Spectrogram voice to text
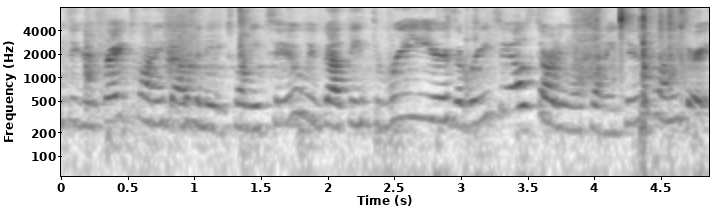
Fancy Group Break 20,822. We've got the three years of retail starting with 22, 23.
